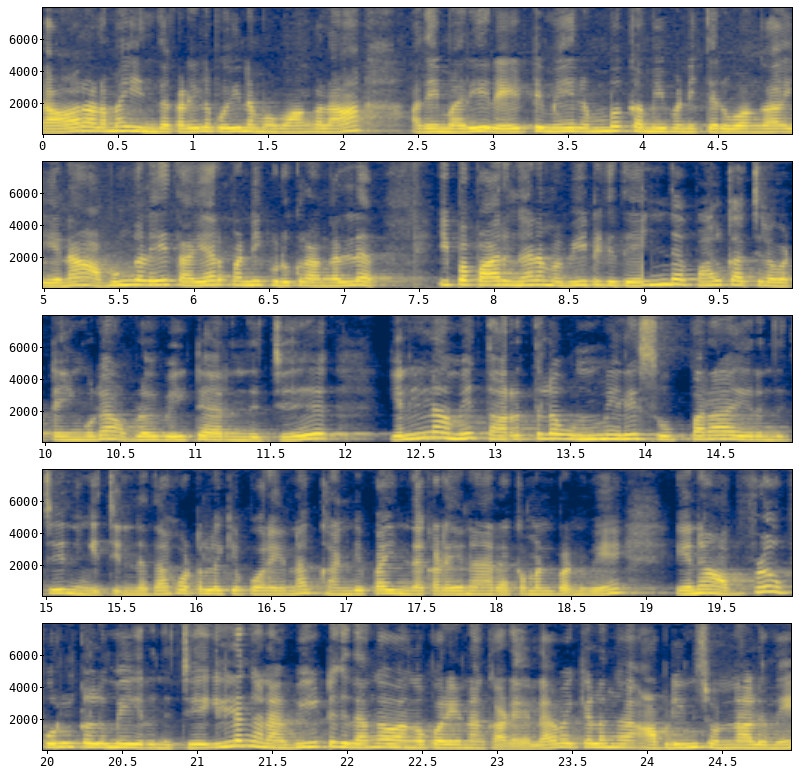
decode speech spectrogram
தாராளமாக இந்த கடையில் போய் நம்ம வாங்கலாம். அதே மாதிரி ரேட்டுமே ரொம்ப கம்மி பண்ணி தருவாங்க. ஏன்னா அவங்களே தயார் பண்ணி கொடுக்குறாங்கல்ல. இப்போ பாருங்கள் நம்ம வீட்டுக்கு தே இந்த பால் காய்ச்சிற வட்டையும் கூட அவ்வளோ வெயிட்டாக இருந்துச்சு. எல்லாமே தரத்தில் உண்மையிலே சூப்பராக இருந்துச்சு. நீங்கள் சின்னதாக ஹோட்டல் வைக்க போகிறேன்னா கண்டிப்பாக இந்த கடையை நான் ரெக்கமெண்ட் பண்ணுவேன். ஏன்னா அவ்வளோ பொருட்களுமே இருந்துச்சு. இல்லைங்க நான் வீட்டுக்கு தாங்க வாங்க போகிறேன் நான் கடையெல்லாம் வைக்கலைங்க அப்படின்னு சொன்னாலுமே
